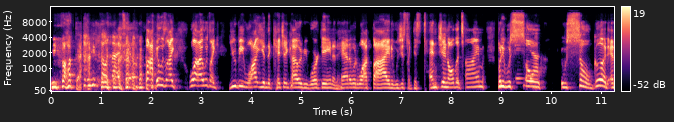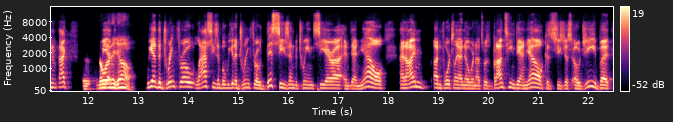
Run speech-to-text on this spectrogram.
we thought that. We felt that too. I was like, what? I was like, you'd be walking in the kitchen, Kai would be working, and Hannah would walk by, and it was just like this tension all the time. But it was so, Yeah. it was so good. And in fact, There's nowhere to go. we had the drink throw last season, but we get a drink throw this season between Ciara and Danielle. And I'm unfortunately, I know we're not supposed, but I'm team Danielle because she's just OG. But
